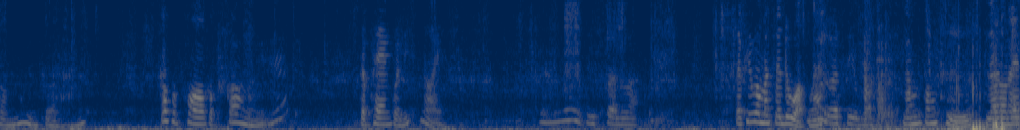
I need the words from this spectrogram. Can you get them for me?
สองหมื่นกว่าก็พอๆกับกล้องแต่แพงกว่านิดหน่อยดีสันละแต่พี่ว่ามันสะดวกนะ เพื่อสิบ่เราไม่ต้องถือ แล้วเราได้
